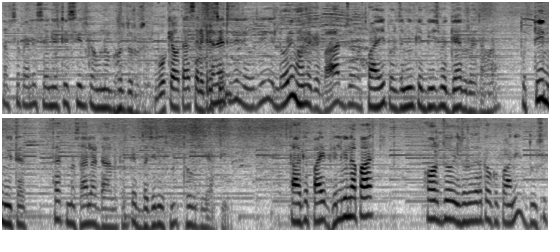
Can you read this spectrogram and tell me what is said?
सबसे पहले सैनिटरी सील का होना बहुत ज़रूरी है। वो क्या होता है सैनिटरी सैनिटरी सील होती है लोरिंग होने के बाद जो पाइप और ज़मीन के बीच में गैप रहता हुआ तो तीन मीटर तक मसाला डाल करके बजरी उसमें ठोक दी जाती है ताकि पाइप हिल भी ना पाए और जो इधर उधर का पानी दूषित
